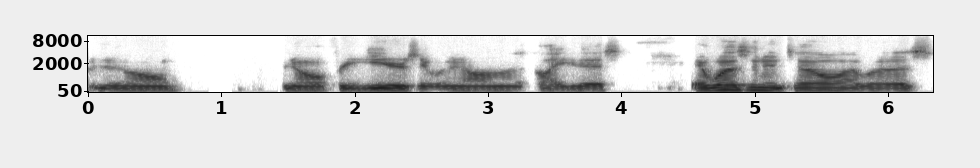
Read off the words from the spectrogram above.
You know, you know, for years it went on like this. It wasn't until I was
